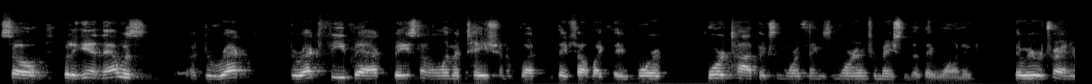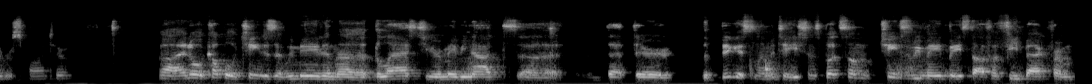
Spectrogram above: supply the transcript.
So, but again, that was a direct direct feedback based on a limitation of what they felt like they more more topics and more things, more information that they wanted that we were trying to respond to. Uh, I know a couple of changes that we made in the the last year, maybe not uh, that they're the biggest limitations, but some changes we made based off of feedback from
